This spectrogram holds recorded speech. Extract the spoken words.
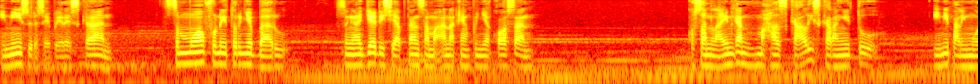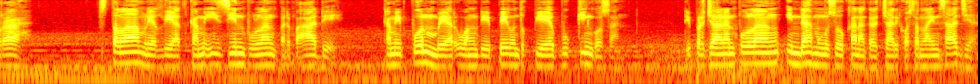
Ini sudah saya bereskan Semua furniturnya baru, sengaja disiapkan sama anak yang punya kosan. Kosan lain kan mahal sekali sekarang itu. Ini paling murah. Setelah melihat-lihat, kami izin pulang pada Pak Ade. Kami pun membayar uang DP untuk biaya booking kosan. Di perjalanan pulang, Indah mengusulkan agar cari kosan lain saja.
